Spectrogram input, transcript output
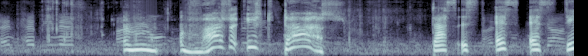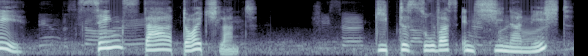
and happiness. Ähm, was ist das? Das ist SSD. SingStar Deutschland. Gibt es sowas in China nicht?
